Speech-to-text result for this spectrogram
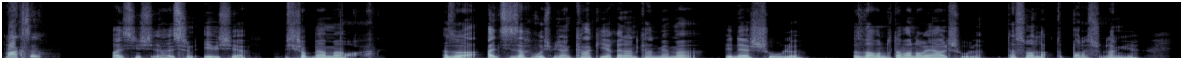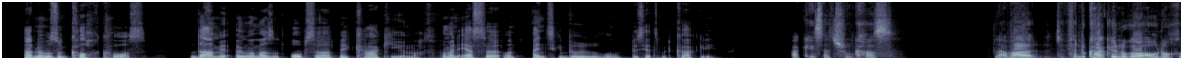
Magst du? Weiß ich nicht, ist schon ewig her. Ich glaube, wir haben mal. Boah. Also, einzige Sache, wo ich mich an Kaki erinnern kann, wir haben ja in der Schule. Das war aber noch, da war noch Realschule. Das ist noch, boah, das ist schon lange her. Da hatten wir immer so einen Kochkurs. Und da haben wir irgendwann mal so einen Obstsalat mit Kaki gemacht. Das war meine erste und einzige Berührung bis jetzt mit Kaki. Kaki ist halt schon krass. Aber wenn du Kaki nur auch noch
